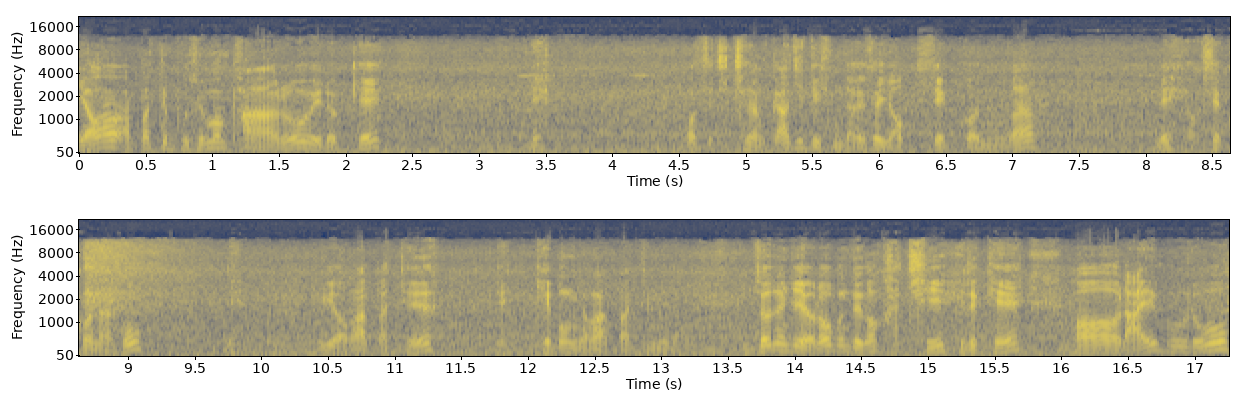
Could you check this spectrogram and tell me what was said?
영 아파트 보시면 바로 이렇게 네 버스 주차장까지도 있습니다. 그래서 역세권과 네 역세권하고 네 여기 영 아파트 네 개봉 영 아파트입니다. 저는 이제 여러분들과 같이 이렇게 어, 라이브로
